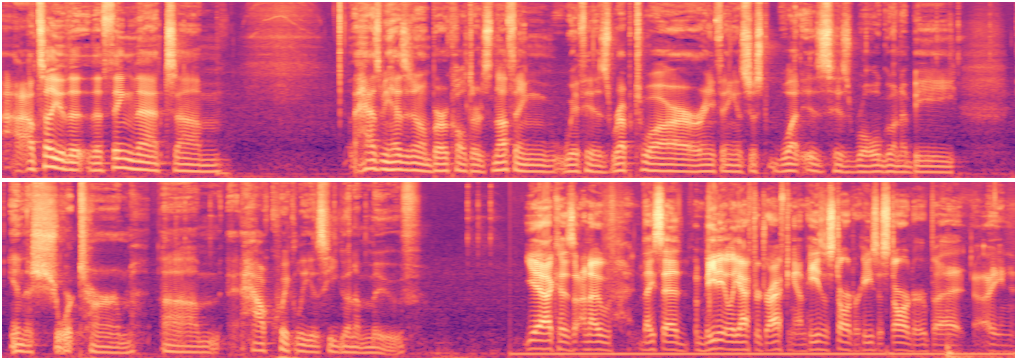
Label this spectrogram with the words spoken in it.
I'll tell you, the, the thing that um, has me hesitant on Burkhalter, it's nothing with his repertoire or anything. It's just what is his role going to be in the short term? Um, how quickly is he going to move? Yeah, because I know they said immediately after drafting him, he's a starter. He's a starter, but I mean,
